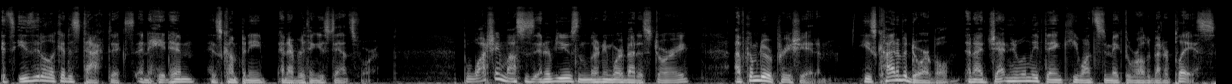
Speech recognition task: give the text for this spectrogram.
it's easy to look at his tactics and hate him, his company, and everything he stands for. But watching Masa's interviews and learning more about his story, I've come to appreciate him. He's kind of adorable, and I genuinely think he wants to make the world a better place.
